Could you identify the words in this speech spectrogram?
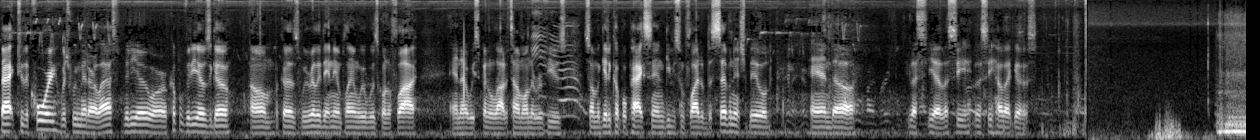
back to the quarry, which we made our last video or a couple videos ago, um, because we really didn't even plan we was going to fly, and uh, we spent a lot of time on the reviews. So I'm gonna get a couple packs in, give you some flight of the seven inch build, and uh, let's yeah, let's see let's see how that goes. Mm-hmm.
